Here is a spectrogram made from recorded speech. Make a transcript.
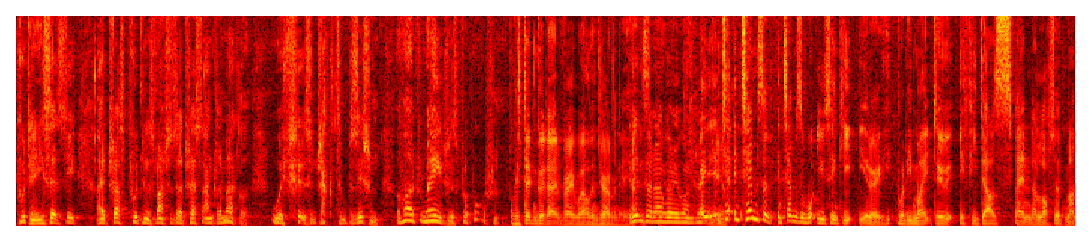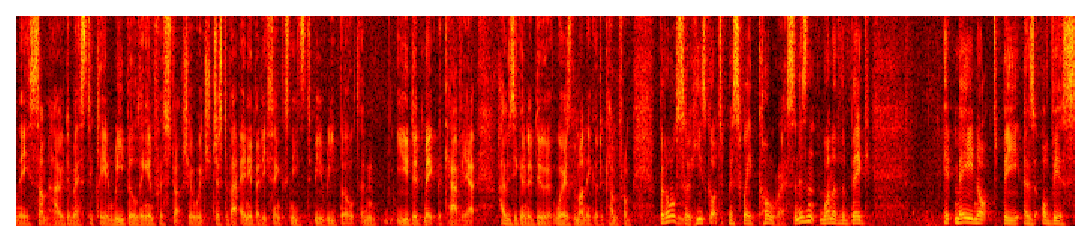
Putin. He says, "See, I trust Putin as much as I trust Angela Merkel, which is a juxtaposition of outrageous proportions. Which didn't go down very well in Germany. It didn't go down very well in Germany, In, yeah. In terms of in terms of what you think he, you know, what he might do if he does spend a lot of money somehow domestically in rebuilding infrastructure, which just about anybody thinks needs to be rebuilt, and you did make the caveat: how is he going to do it? Where's the money going to come from? But also, Hmm. he's got to persuade Congress, and isn't one of the big it may not be as obvious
